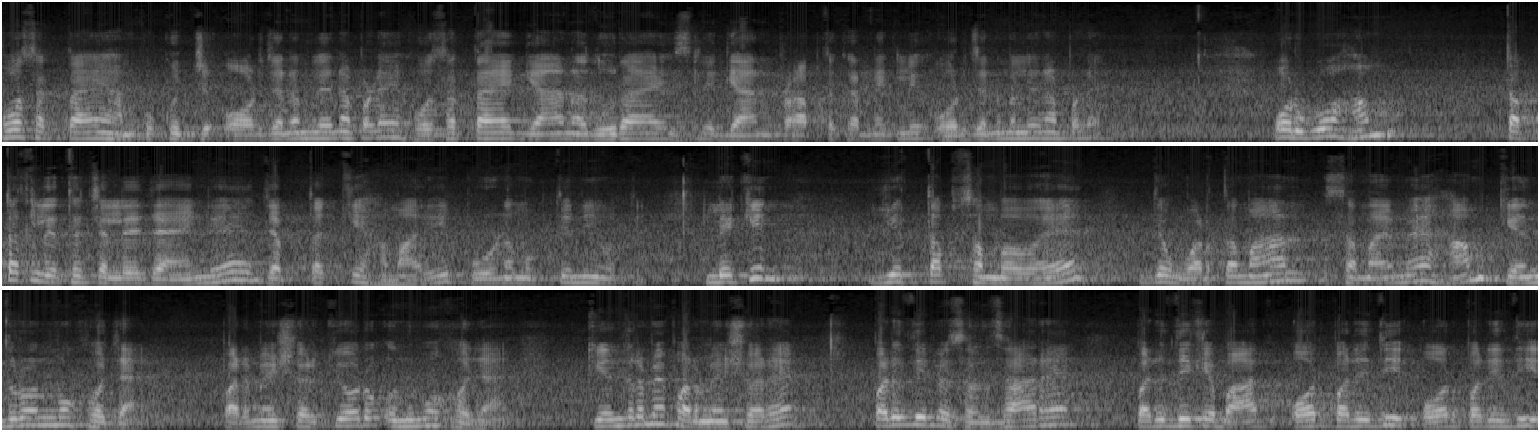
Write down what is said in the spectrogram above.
हो सकता है हमको कुछ और जन्म लेना पड़े, हो सकता है ज्ञान अधूरा है, इसलिए ज्ञान प्राप्त करने के लिए और जन्म लेना पड़े। और वो हम तब तक लेते चले जाएँगे, जब तक कि हमारी पूर्ण मुक्ति नहीं होती। लेकिन ये तब संभव है जब वर्तमान समय में हम केंद्रोन्मुख हो जाएँ, परमेश्वर की ओर उन्मुख हो जाएँ। केंद्र में परमेश्वर है, परिधि में संसार है, परिधि के बाद और परिधि और परिधि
